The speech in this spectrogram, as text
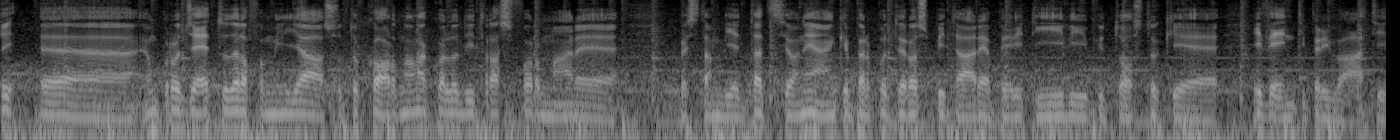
Sì, eh, è un progetto della famiglia Sottocornona quello di trasformare questa ambientazione anche per poter ospitare aperitivi piuttosto che eventi privati.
